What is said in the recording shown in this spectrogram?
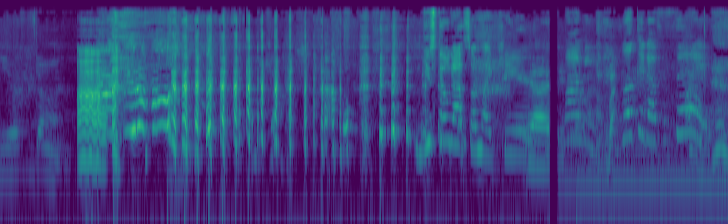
you're done. Uh, You still got some like here. Yeah. Mommy, look at her face.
